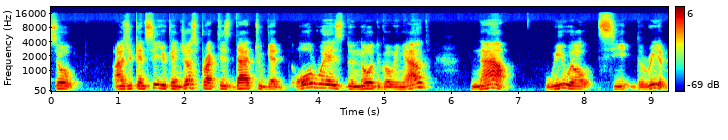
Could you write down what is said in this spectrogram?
So as you can see, you can just practice that to get always the note going out. Now we will see the rhythm.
